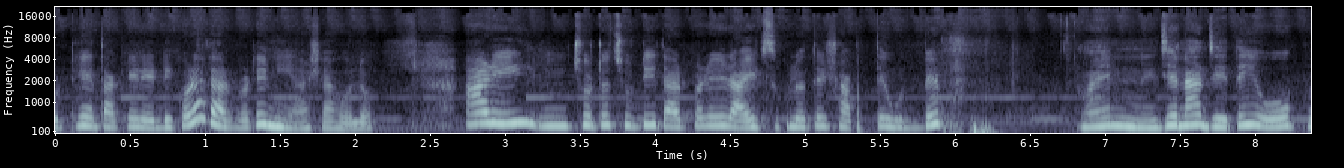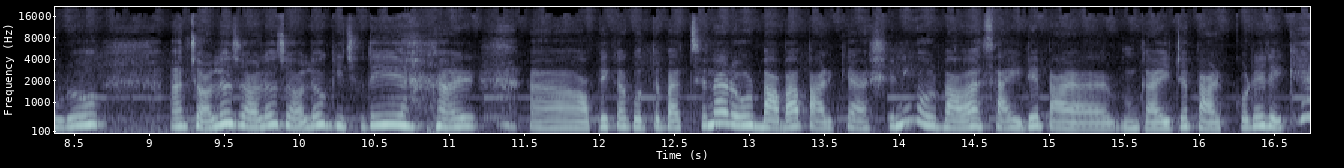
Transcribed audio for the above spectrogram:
উঠে তাকে রেডি করে তারপরে নিয়ে আসা হলো। আর এই ছোটো ছুটি, তারপরে রাইডসগুলোতে সপ্তাহে উঠবে। মানে নিজে না যেতেই ও পুরো চলো চলো চলো, কিছুতেই আর অপেক্ষা করতে পারছে না। আর ওর বাবা পার্কে আসেনি। ওর বাবা সাইডে গাড়িটা পার্ক করে রেখে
